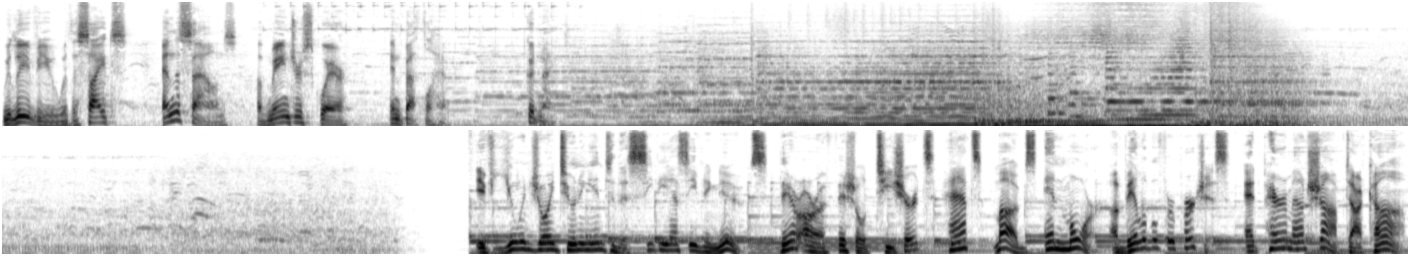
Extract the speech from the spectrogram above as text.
We leave you with the sights and the sounds of Manger Square in Bethlehem. Good night. If you enjoy tuning in to the CBS Evening News, there are official t shirts, hats, mugs, and more available for purchase at ParamountShop.com.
